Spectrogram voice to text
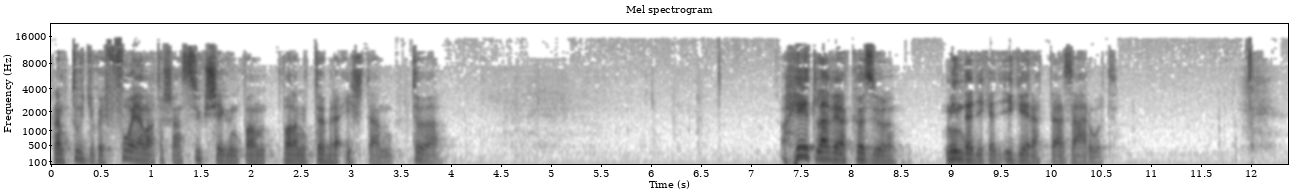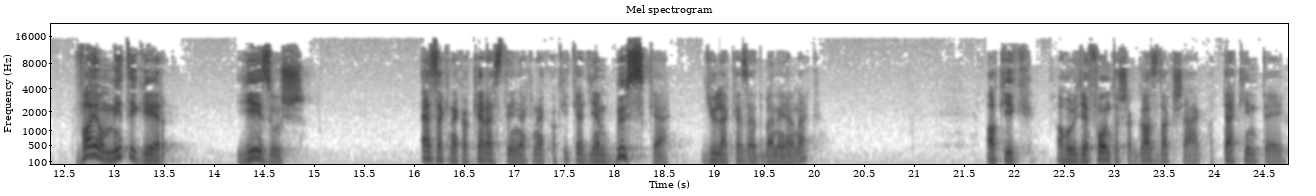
hanem tudjuk, hogy folyamatosan szükségünk van valami többre Istentől. A hét levél közül mindegyik egy ígérettel zárult. Vajon mit ígér Jézus ezeknek a keresztényeknek, akik egy ilyen büszke gyülekezetben élnek, akik, ahol ugye fontos a gazdagság, a tekintély,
